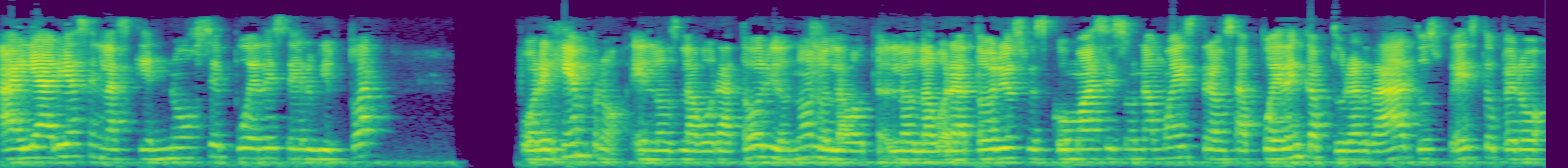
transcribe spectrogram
hay áreas en las que no se puede ser virtual. Por ejemplo, en los laboratorios, ¿no? Los, los laboratorios, pues, ¿cómo haces una muestra? O sea, pueden capturar datos, esto, pero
